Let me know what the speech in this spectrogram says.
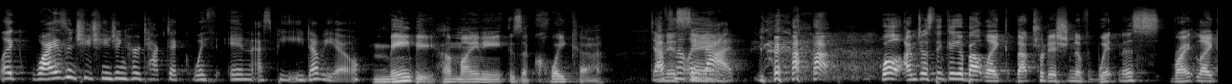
Like, why isn't she changing her tactic within SPEW? Maybe Hermione is a Quaker. Definitely saying- that. Well, I'm just thinking about like that tradition of witness, right? Like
